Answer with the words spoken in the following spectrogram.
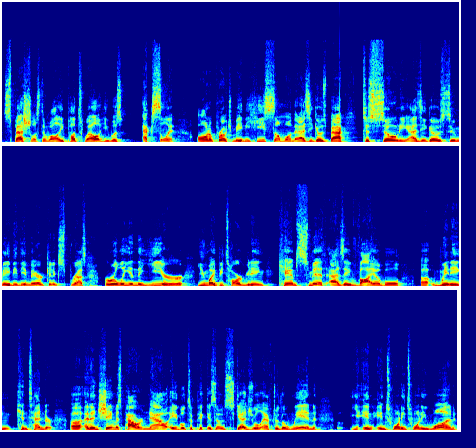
specialist, and while he puts well, he was excellent on approach. Maybe he's someone that as he goes back to Sony, as he goes to maybe the American Express early in the year, you might be targeting Cam Smith as a viable uh, winning contender. Uh, and then Seamus Power, now able to pick his own schedule after the win, in, in 2021,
